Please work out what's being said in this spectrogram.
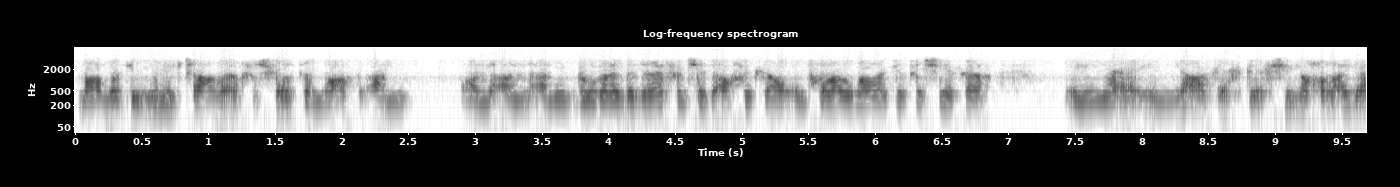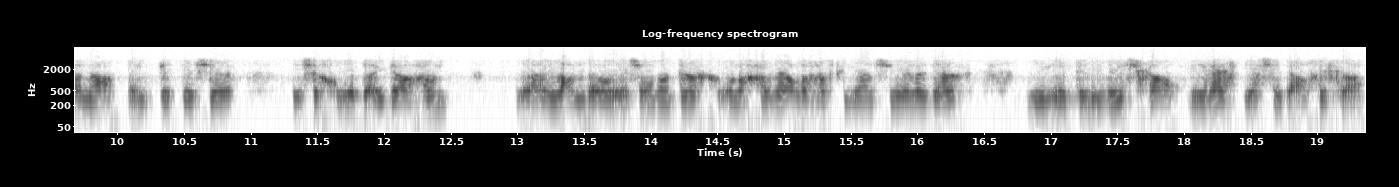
maar met die unieke verskil te maak aan aan aan aan die boerebedryf in Suid-Afrika om volhoubaarheid te verseker. En, uh, en ja, ek, ek sien nog baie daarna. Dink dit is 'n is 'n groot uitdaging. Uh, landbou is onder druk, onder geweldige finansiële druk. Nie net in die Weskaap, die reg in Suid-Afrika.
